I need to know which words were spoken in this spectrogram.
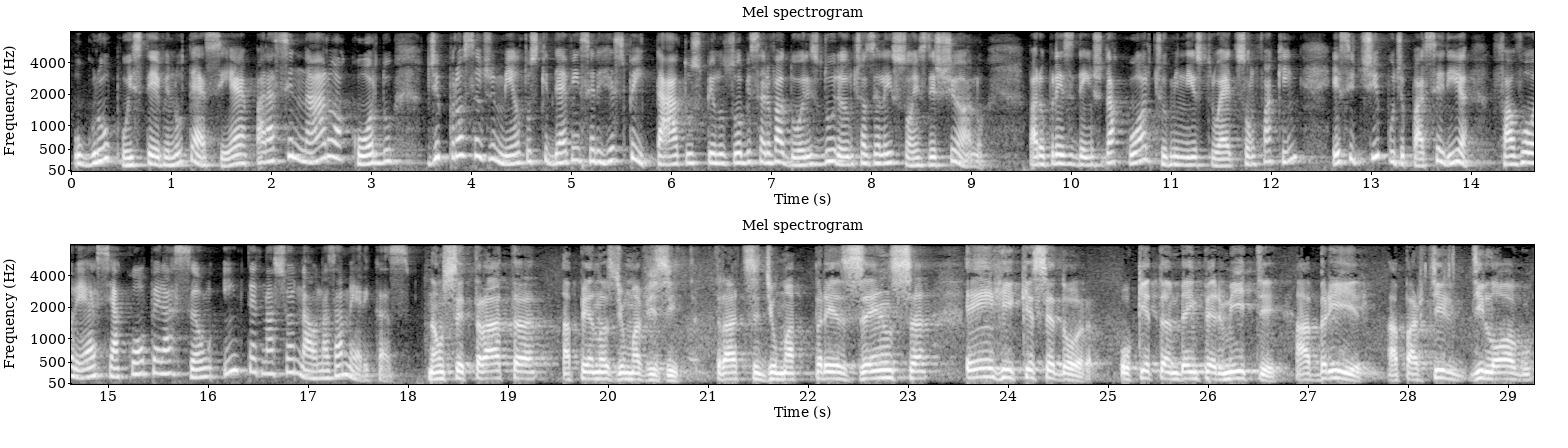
O grupo esteve no TSE para assinar o acordo de procedimentos que devem ser respeitados pelos observadores durante as eleições deste ano. Para o presidente da corte, o ministro Edson Fachin, esse tipo de parceria favorece a cooperação internacional nas Américas. Não se trata apenas de uma visita, trata-se de uma presença enriquecedora, o que também permite abrir, a partir de logo,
